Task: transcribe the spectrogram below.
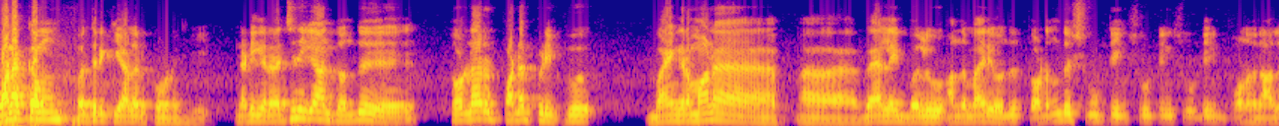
வணக்கம் பத்திரிகையாளர் கோடங்கி. நடிகர் ரஜினிகாந்த் வந்து தொடர் படப்பிடிப்பு பயங்கரமான வேலை பலு அந்த மாதிரி வந்து தொடர்ந்து ஷூட்டிங் ஷூட்டிங் ஷூட்டிங் போனதுனால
